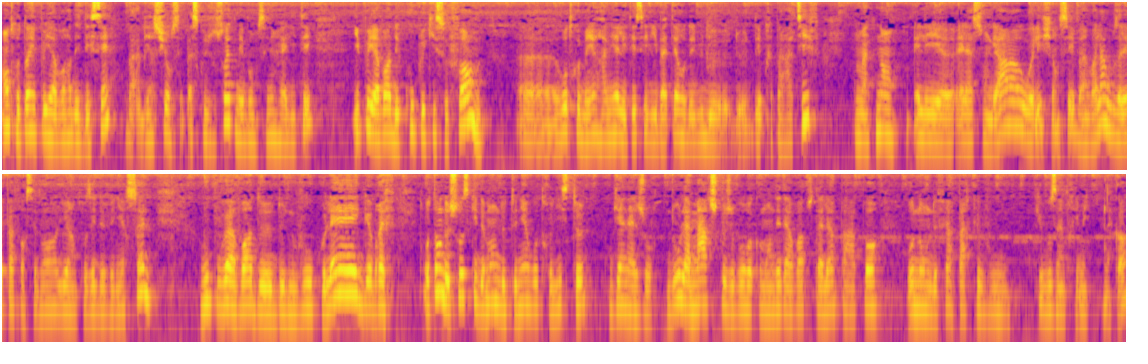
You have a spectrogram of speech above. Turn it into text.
Entre-temps, il peut y avoir des décès. Bah, bien sûr, c'est pas ce que je souhaite, mais bon, c'est une réalité. Il peut y avoir des couples qui se forment. Euh, votre meilleure amie, elle était célibataire au début des préparatifs. Maintenant, elle, est, euh, elle a son gars ou elle est fiancée. Ben voilà, vous n'allez pas forcément lui imposer de venir seule. Vous pouvez avoir de, nouveaux collègues. Bref, Autant de choses qui demandent de tenir votre liste bien à jour. D'où la marge que je vous recommandais d'avoir tout à l'heure par rapport au nombre de faire-part que vous, que vous imprimez. D'accord?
